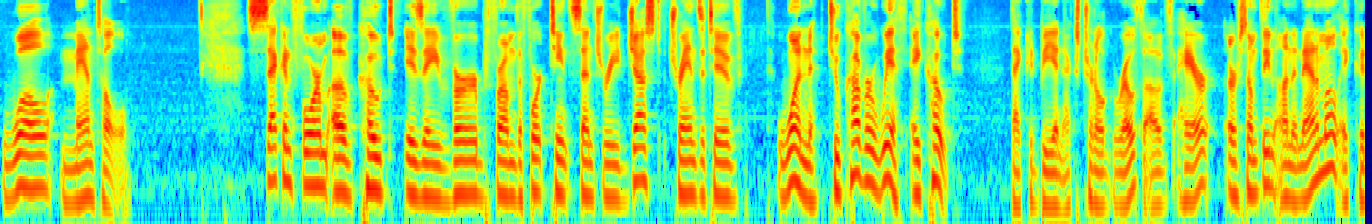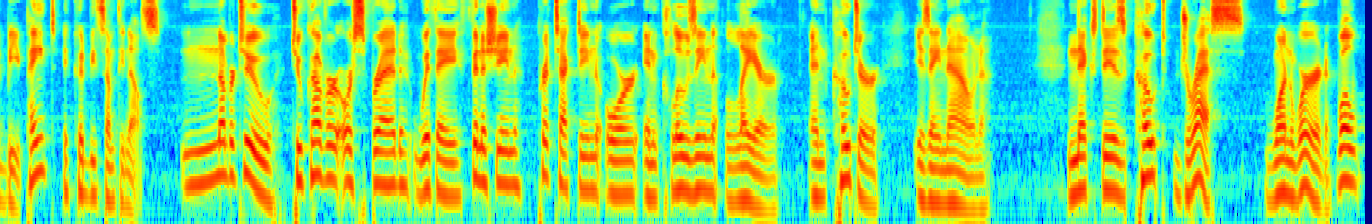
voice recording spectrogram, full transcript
wool mantle. Second form of coat is a verb from the 14th century, just transitive. One, to cover with a coat. That could be an external growth of hair or something on an animal. It could be paint. It could be something else. Number two, to cover or spread with a finishing, protecting, or enclosing layer. And coater is a noun. Next is coat dress, one word. Well,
